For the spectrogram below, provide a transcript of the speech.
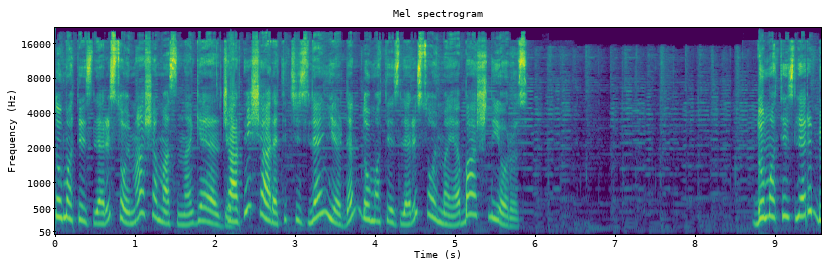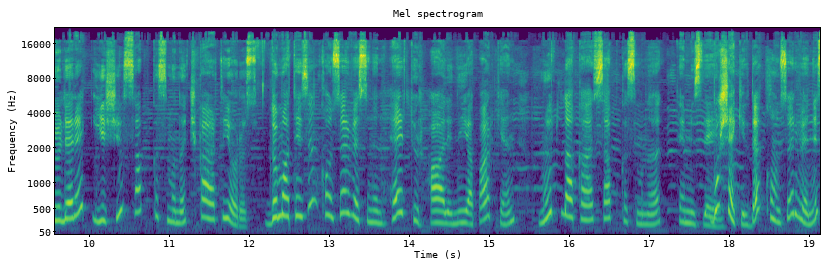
domatesleri soyma aşamasına geldi. Çarpı işareti çizilen yerden domatesleri soymaya başlıyoruz. Domatesleri bölerek yeşil sap kısmını çıkartıyoruz. Domatesin konservesinin her tür halini yaparken mutlaka sap kısmını temizleyin. Bu şekilde konserveniz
